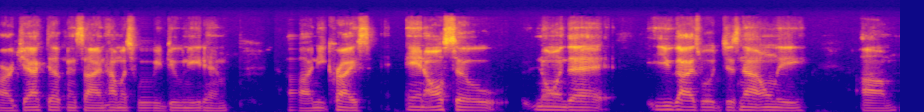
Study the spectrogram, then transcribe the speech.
are jacked up inside and how much we do need him, uh, need Christ. And also knowing that you guys will just not only um,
